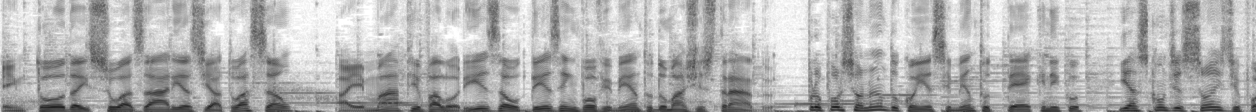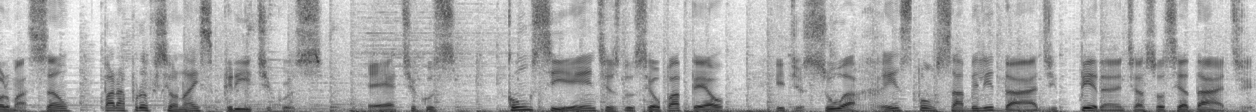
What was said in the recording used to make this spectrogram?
Em todas as suas áreas de atuação, a EMAP valoriza o desenvolvimento do magistrado, proporcionando conhecimento técnico e as condições de formação para profissionais críticos, éticos, conscientes do seu papel e de sua responsabilidade perante a sociedade.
